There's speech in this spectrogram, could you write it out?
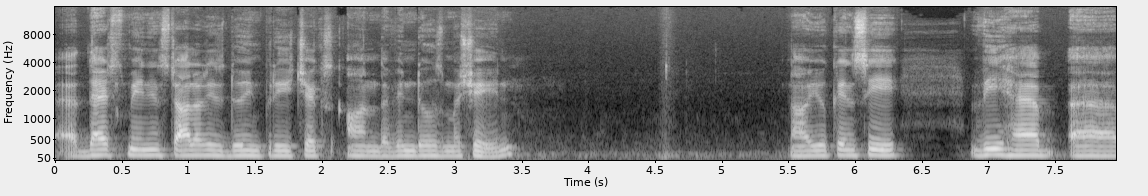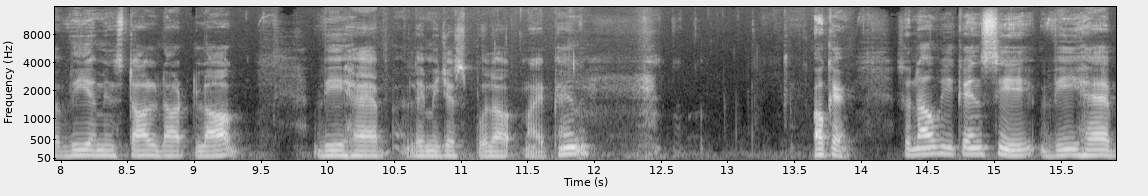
Uh, that means installer is doing pre-checks on the Windows machine. Now you can see we have uh, vm install.log we have let me just pull out my pen. Okay so now we can see we have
